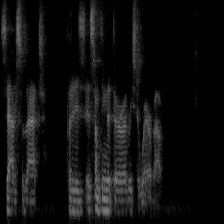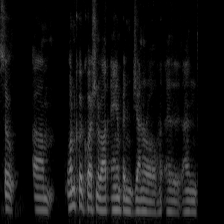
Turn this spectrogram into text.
status of that. But it is, is something that they're at least aware about. So um, one quick question about AMP in general, uh, and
